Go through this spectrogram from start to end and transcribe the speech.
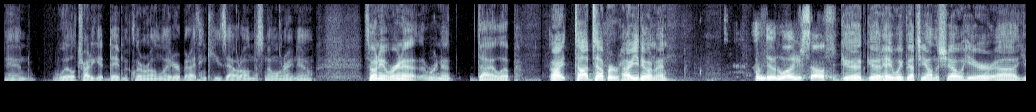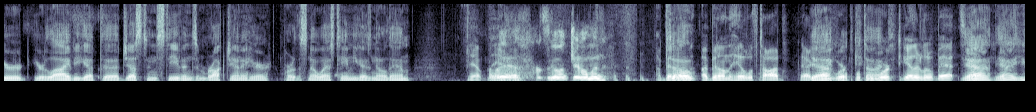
And we'll try to get Dave McClure on later, but I think he's out on the snow one right now. So anyway, we're gonna we're gonna dial up. All right, Todd Tupper, how are you doing, man? I'm doing well. Yourself? Good, good. Hey, we've got you on the show here. Uh, you're you're live. You got uh, Justin Stevens and Broc Genta here, part of the SnoWest team. You guys know them. Yep. Oh yeah. How's it going, gentlemen? I've been So- on, I've been on the hill with Todd. Actually, Yeah, we worked, multiple we times. worked together a little bit. so- Yeah, yeah. You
